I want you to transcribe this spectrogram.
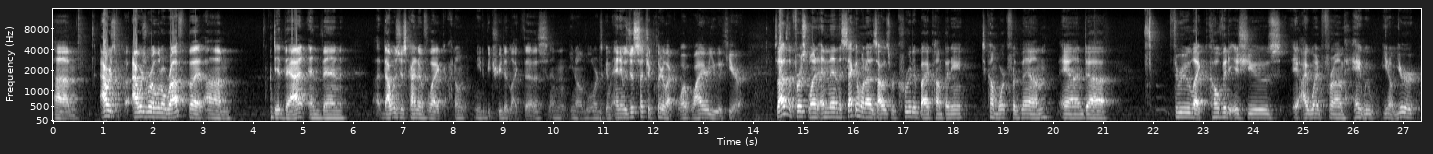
um, hours hours were a little rough, but um, did that, and then that was just kind of like I don't need to be treated like this, and you know the Lord's gonna. And it was just such a clear like, what? Why are you here? So that was the first one, and then the second one was I was recruited by a company to come work for them, and uh, through like COVID issues, I went from hey, we, you know, you're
